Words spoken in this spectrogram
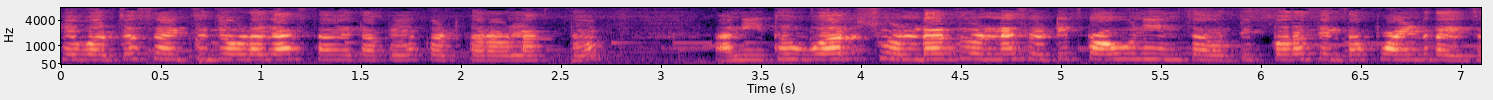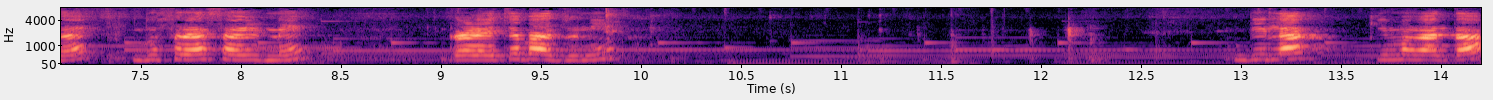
हे वरच्या साईडचं जेवढं जास्त आहे ते आपल्याला कट करावं लागतं. आणि इथं वर शोल्डर जोडण्यासाठी पाऊन इंचावरती परत एकदा पॉइंट द्यायचा आहे दुसऱ्या साईडने गळ्याच्या बाजूनी. दिला की मग आता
